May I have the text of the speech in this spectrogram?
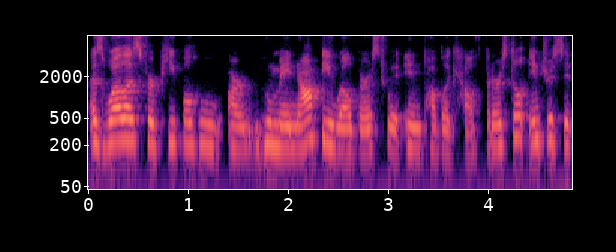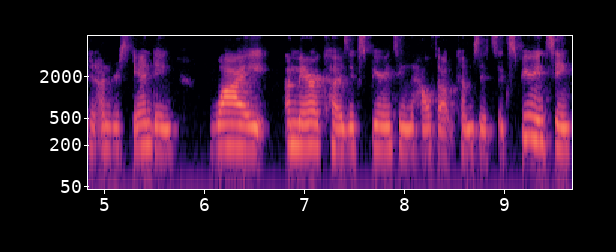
as well as for people who are who may not be well versed in public health, but are still interested in understanding why America is experiencing the health outcomes it's experiencing,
